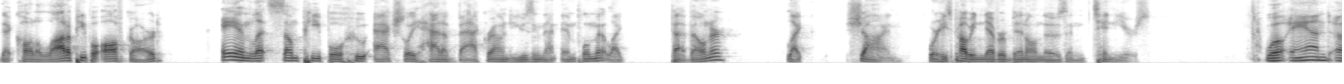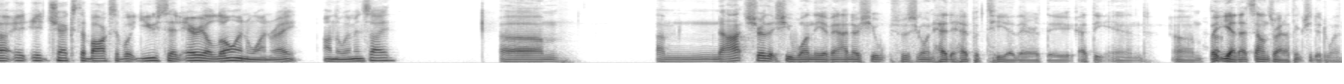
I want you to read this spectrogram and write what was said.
that caught a lot of people off guard and let some people who actually had a background using that implement, like Pat Vellner, like shine where he's probably never been on those in 10 years. Well, and uh, it, it checks the box of what you said. Arielle Loewen won, right? On the women's side? Um, I'm not sure that she won the event. I know she, she was going head to head with Tia there at the at the end. Um, but yeah, that sounds right. I think she did win.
